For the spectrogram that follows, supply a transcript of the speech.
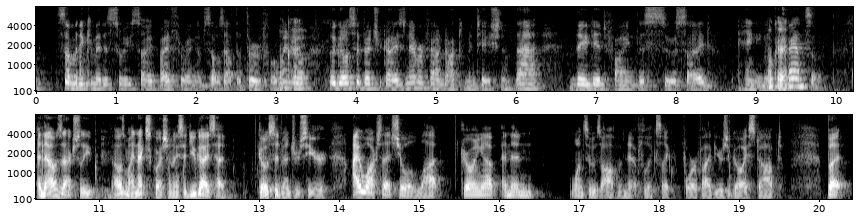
thing. Somebody committed suicide by throwing themselves out the third floor Okay. window. The Ghost Adventure guys never found documentation of that. They did find this suicide hanging in Okay. the transom. And that was actually that was my next question. I said you guys had Ghost Adventures here. I watched that show a lot growing up, and then once it was off of Netflix, like four or five years ago, I stopped. But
